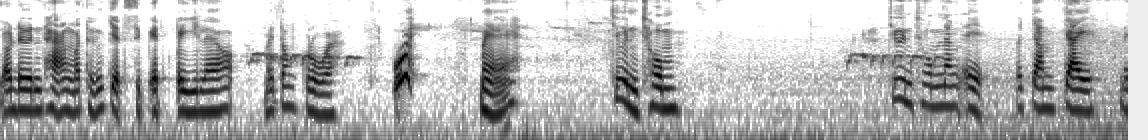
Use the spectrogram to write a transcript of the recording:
เราเดินทางมาถึง71ปีแล้ว ไม่ต้องกลัวอุ้ยแหม ชื่นชม ชื่นชมนางเอกประจำใจใน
